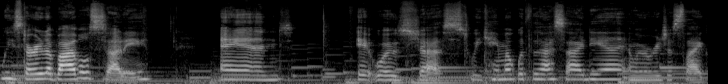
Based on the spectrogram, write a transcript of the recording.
We started a Bible study, and it was just we came up with this idea, and we were just like,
